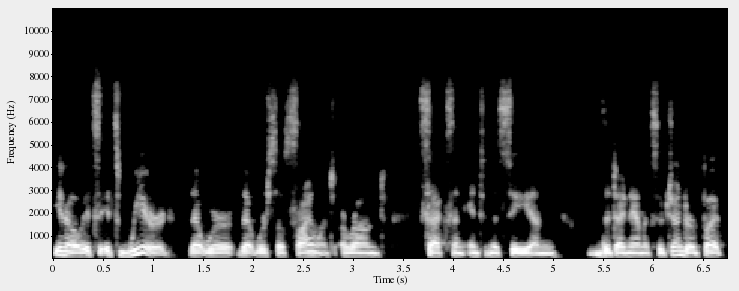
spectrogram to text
you know it's it's weird that we're that we're so silent around sex and intimacy and the dynamics of gender. But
